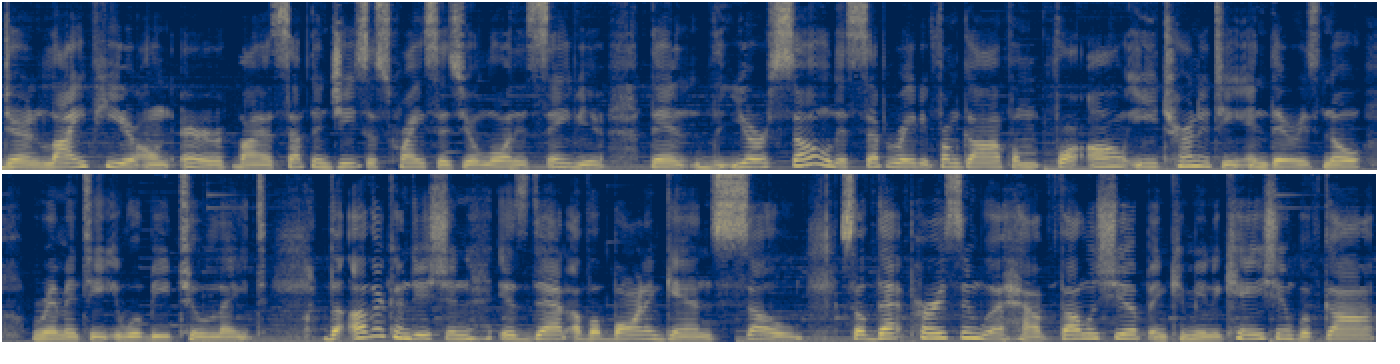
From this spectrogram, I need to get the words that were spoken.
during life here on earth by accepting Jesus Christ as your Lord and Savior, then your soul is separated from God from, for all eternity and there is no remedy. It will be too late. The other condition is that of a born again soul. So, that person will have fellowship and communication with God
